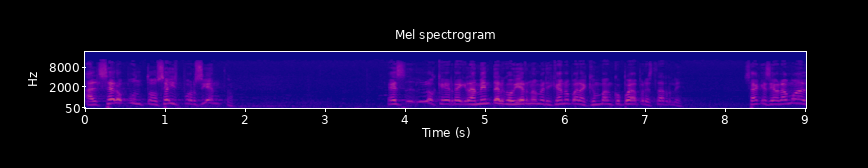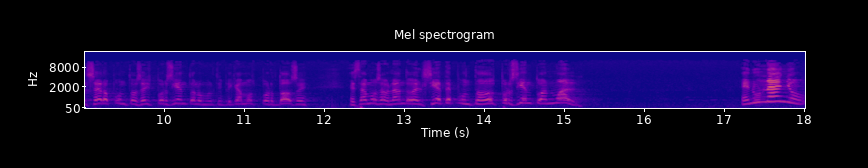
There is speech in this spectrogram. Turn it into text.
al 0.6%. Es lo que reglamenta el gobierno americano para que un banco pueda prestarle. O sea que si hablamos del 0.6%, lo multiplicamos por 12, estamos hablando del 7.2% anual. En un año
